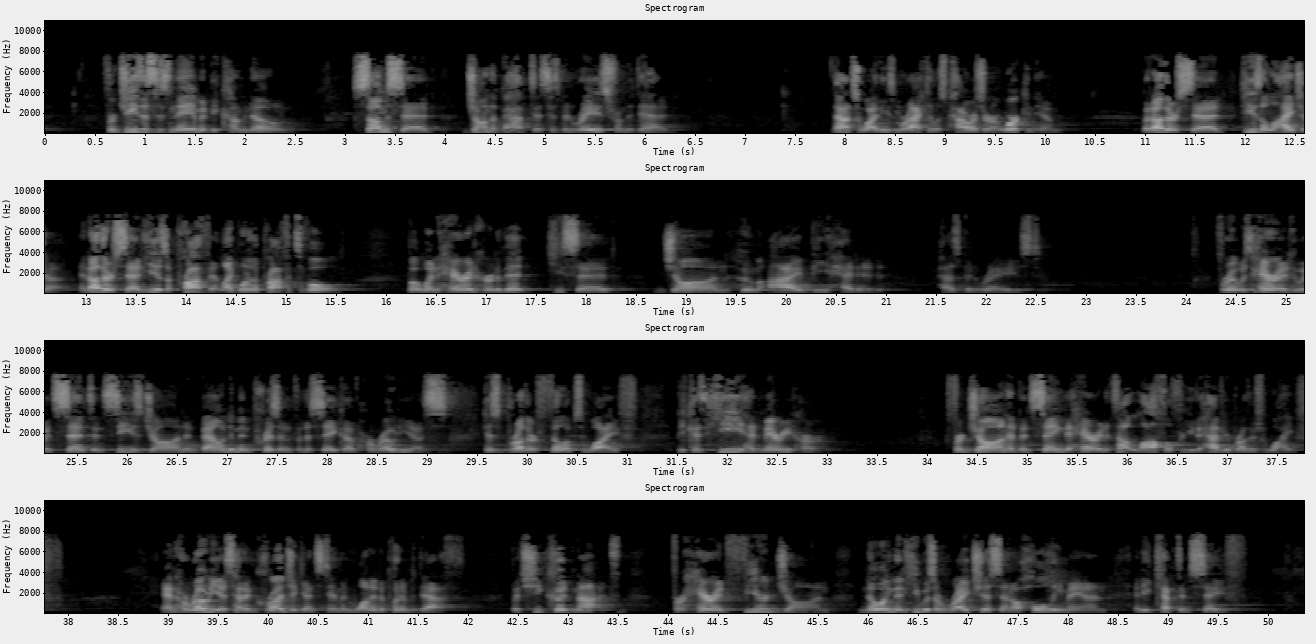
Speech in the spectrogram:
for Jesus' name had become known. Some said, John the Baptist has been raised from the dead. That's why these miraculous powers are at work in him. But others said, he's Elijah. And others said, he is a prophet, like one of the prophets of old. But when Herod heard of it, he said, John, whom I beheaded, has been raised. For it was Herod who had sent and seized John and bound him in prison for the sake of Herodias, his brother Philip's wife, because he had married her. For John had been saying to Herod, It's not lawful for you to have your brother's wife. And Herodias had a grudge against him and wanted to put him to death, but she could not. For Herod feared John, knowing that he was a righteous and a holy man, and he kept him safe.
